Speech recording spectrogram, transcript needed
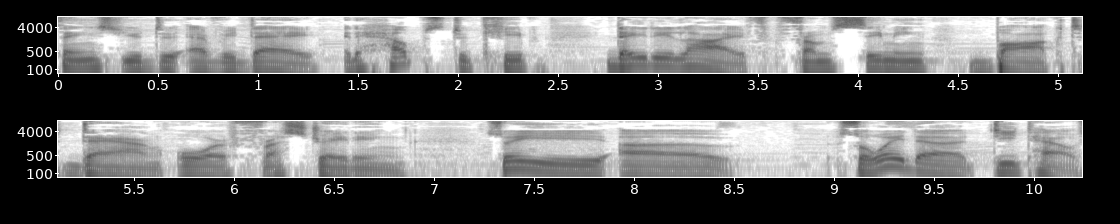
things you do every day, it helps to keep daily life from seeming bogged down or frustrating. 所以呃。所谓的 details，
